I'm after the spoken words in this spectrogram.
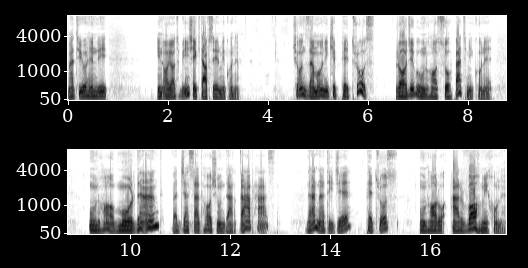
متیو هنری این آیات به این شکل تفسیر می‌کنه. چون زمانی که پتروس راجع به اونها صحبت می‌کنه اونها مرده اند و جسدهاشون در قبر هست در نتیجه پتروس اونها رو ارواح می‌خونه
